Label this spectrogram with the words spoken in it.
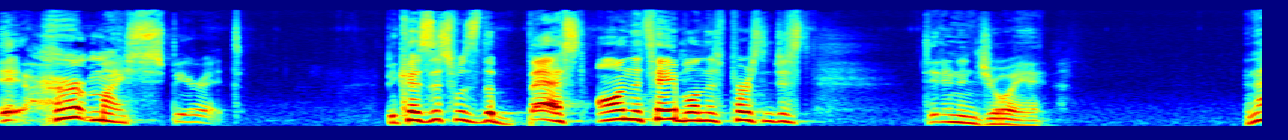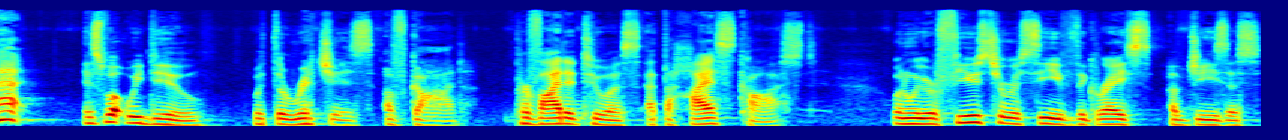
it hurt my spirit because this was the best on the table, and this person just didn't enjoy it. And that is what we do with the riches of God provided to us at the highest cost when we refuse to receive the grace of Jesus.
